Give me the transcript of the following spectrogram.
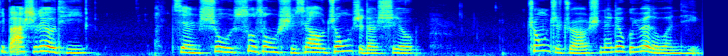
第八十六题，简述诉讼时效终止的事由。终止主要是那六个月的问题。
